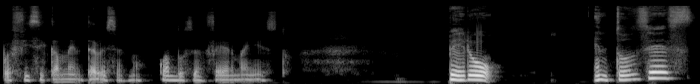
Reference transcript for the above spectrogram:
pues físicamente a veces no, cuando se enferma y esto. Pero entonces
